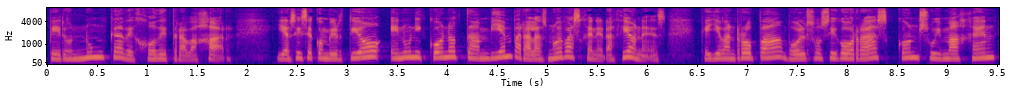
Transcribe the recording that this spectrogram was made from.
pero nunca dejó de trabajar, y así se convirtió en un icono también para las nuevas generaciones, que llevan ropa, bolsos y gorras con su imagen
